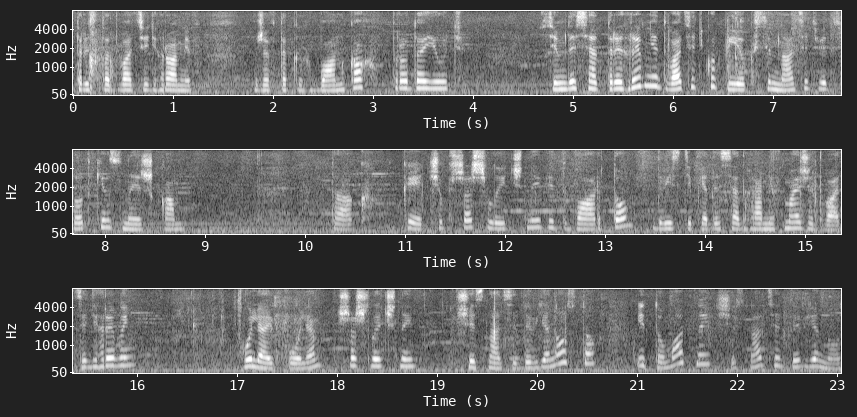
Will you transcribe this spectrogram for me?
320 грамів вже в таких банках продають. 73 гривні 20 копійок, 17% знижка. Так, кетчуп шашличний від Варто 250 грамів, майже 20 гривень. Гуляй поля шашличний 16,90 і томатний 16,90.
